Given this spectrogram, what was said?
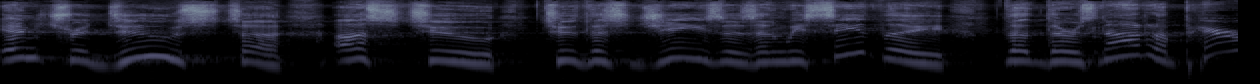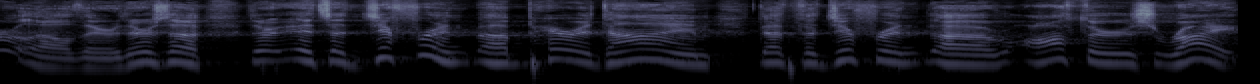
introduced to us to, to this Jesus. And we see the, the there's not a parallel there. There's a, there, it's a different uh, paradigm that that the different uh, authors write.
